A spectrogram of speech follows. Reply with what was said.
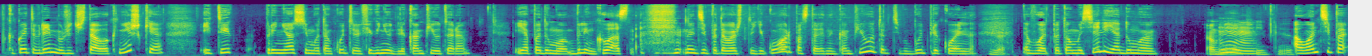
какое-то время уже читала книжки, и ты принес ему там какую-то фигню для компьютера. И я подумала, блин, классно. ну, типа того, что Егор поставит на компьютер, типа, будет прикольно. Да. Вот, потом мы сели, я думаю, А мне не придет. а он, типа,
